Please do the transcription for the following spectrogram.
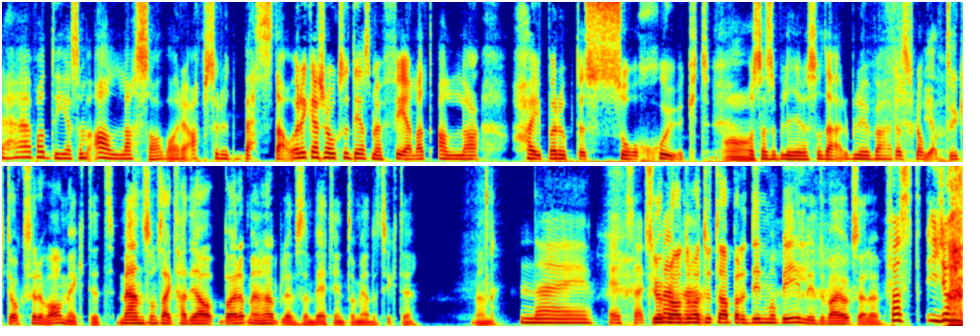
Det här var det som alla sa var det absolut bästa. Och det är kanske också det som är fel, att alla hypar upp det så sjukt. Ja. Och sen så blir det sådär, det blir världens flopp. Jag tyckte också det var mäktigt. Men som sagt, hade jag börjat med den här upplevelsen vet jag inte om jag hade tyckt det. Men... Nej, exakt. Ska vi prata om eh, att du tappade din mobil i Dubai också eller? Fast jag...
